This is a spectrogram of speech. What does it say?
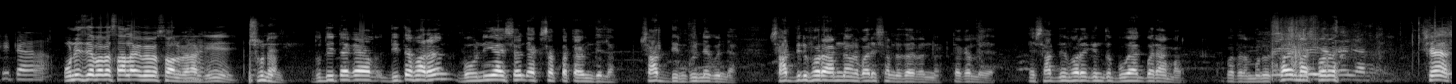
সেটা উনি যেভাবে চালায় ওইভাবে চলবে নাকি? শুনেন যদি টাকা দিতে পারেন বউ নিয়ে আসেন এক সপ্তাহ টাইম দিলাম। সাত দিন গুইনা গুইনা। সাত দিন পরে আপনি আমার বাড়ির সামনে যাবেন না টাকা লইয়া। এই সাত দিন পরে কিন্তু বউ একবারে আমার। কথা মনে ছয় মাস পরে শেষ।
